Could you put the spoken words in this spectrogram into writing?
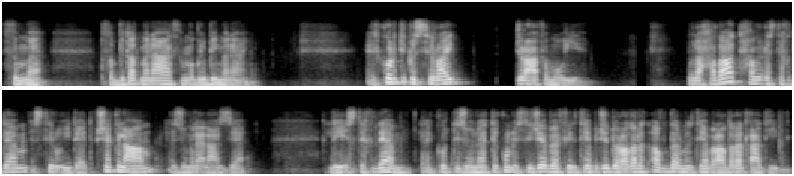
ثم مثبطات مناعة ثم جلوبين مناعي. الكورتيكوستيرويد جرعة فموية. ملاحظات حول استخدام الستيرويدات بشكل عام الزملاء الأعزاء لاستخدام الكورتيزونات تكون استجابة في التهاب الجلد والعضلات أفضل من التهاب العضلات العديد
